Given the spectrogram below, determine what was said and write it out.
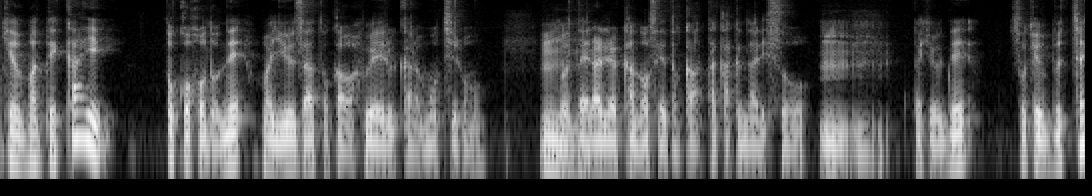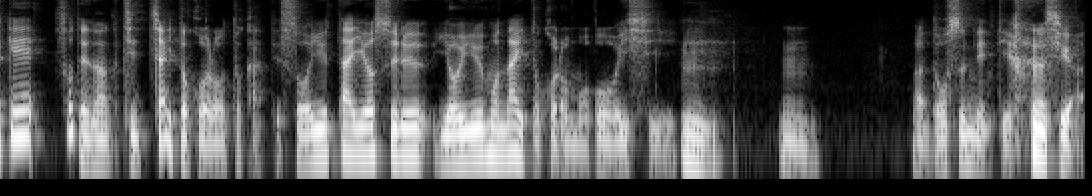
けどまあでかいとこほどね、まあ、ユーザーとかは増えるからもちろん。うん。訴えられる可能性とか高くなりそう。うんうん。だけどねそうけどぶっちゃけそうでなんかちっちゃいところとかってそういう対応する余裕もないところも多いし、うん。うん。まあ、どうすんねんっていう話が、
